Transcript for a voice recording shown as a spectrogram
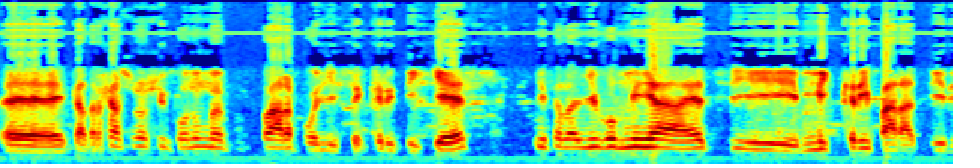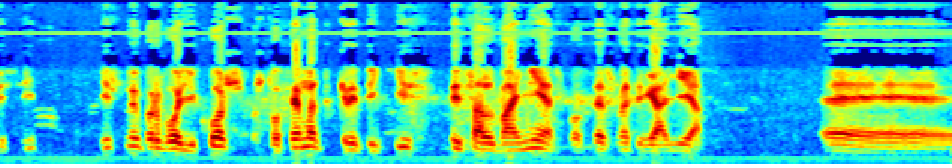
ε, καταρχάς ενώ συμφωνούμε πάρα πολύ σε κριτικές, ήθελα λίγο μία έτσι μικρή παρατήρηση. Ήσουν υπερβολικός στο θέμα της κριτικής της Αλβανίας προχθές με τη Γαλλία. Ε,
